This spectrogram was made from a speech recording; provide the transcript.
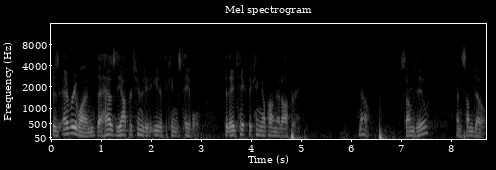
does everyone that has the opportunity to eat at the king's table, do they take the king up on that offer? No. Some do, and some don't.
